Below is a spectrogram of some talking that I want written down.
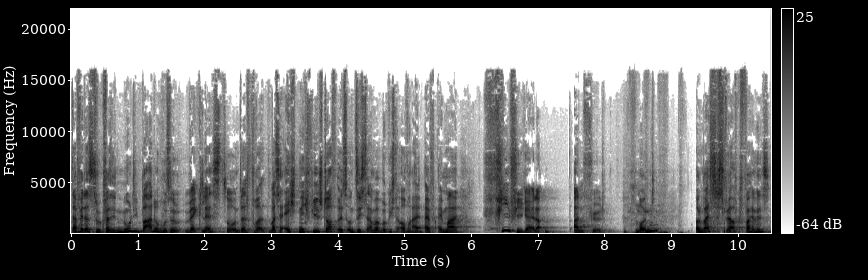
dafür, dass du quasi nur die Badehose weglässt, so, und das, was ja echt nicht viel Stoff ist und sich aber wirklich auf, ein- auf einmal viel, viel geiler anfühlt. Und, und weißt du, was mir aufgefallen ist?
